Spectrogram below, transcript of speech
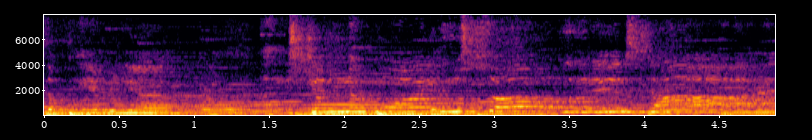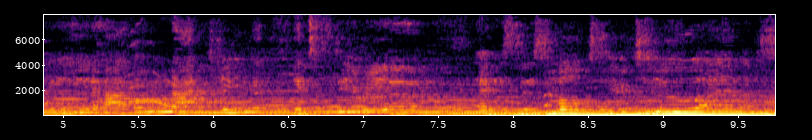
superior. Shouldn't a boy who's so good inside have a matching exterior? And since folks here to an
